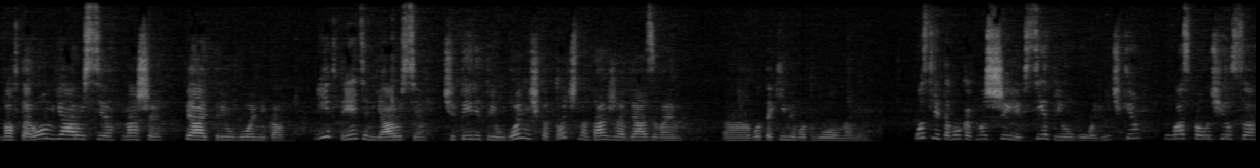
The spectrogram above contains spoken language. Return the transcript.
во втором ярусе наши 5 треугольников и в третьем ярусе 4 треугольничка точно так же обвязываем э, вот такими вот волнами. После того, как мы сшили все треугольнички, у вас получился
